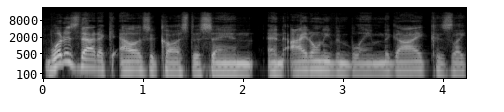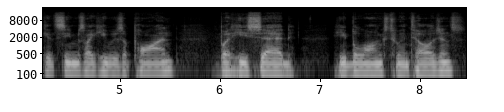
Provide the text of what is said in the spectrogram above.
What is that Alex Acosta saying? And I don't even blame the guy because, like, it seems like he was a pawn, but he said he belongs to intelligence.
